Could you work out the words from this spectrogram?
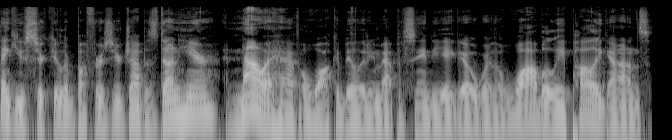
Thank you, Circular Buffers. Your job is done here. And now I have a walkability map of San Diego where the wobbly polygons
